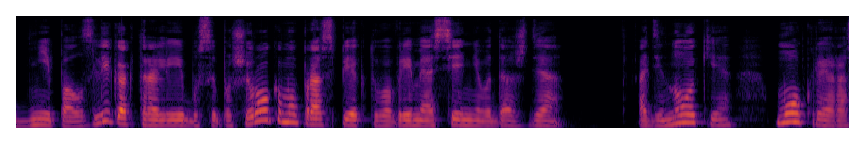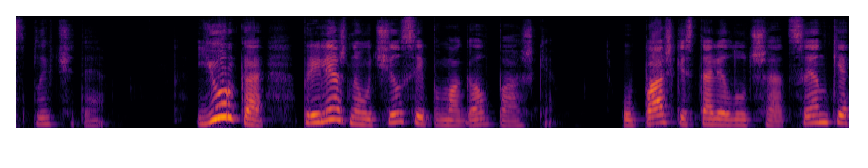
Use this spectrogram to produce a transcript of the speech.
Дни ползли, как троллейбусы, по широкому проспекту во время осеннего дождя. Одинокие, мокрые, расплывчатые. Юрка прилежно учился и помогал Пашке. У Пашки стали лучшие оценки,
